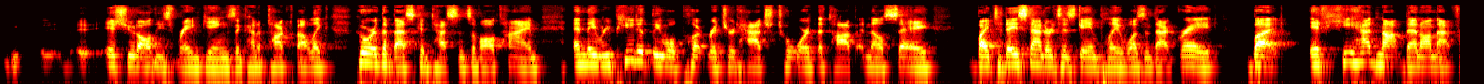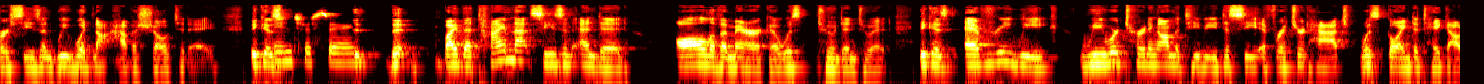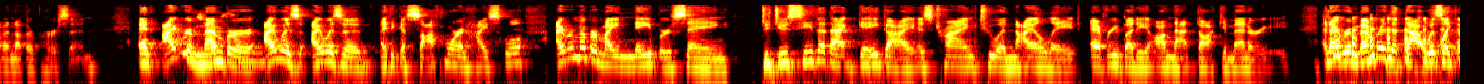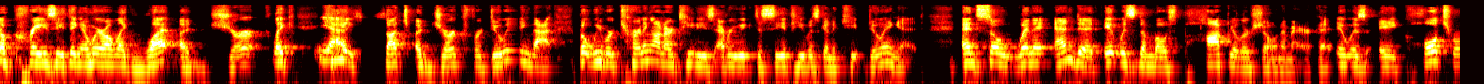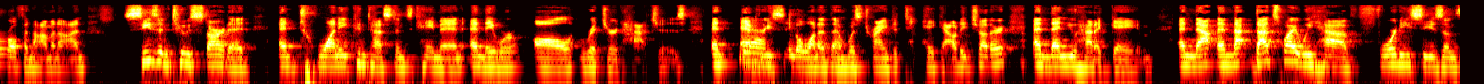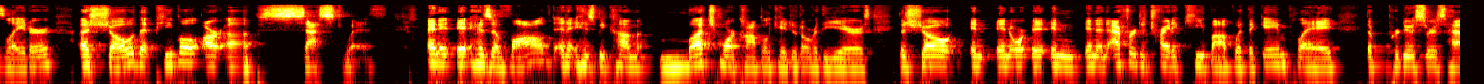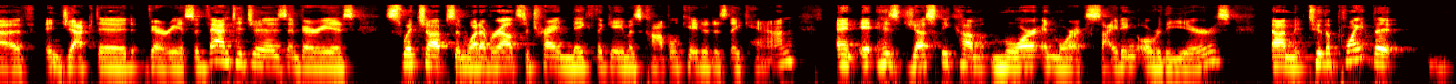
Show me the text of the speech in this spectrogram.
issued all these rankings and kind of talked about like who are the best contestants of all time. And they repeatedly will put Richard Hatch toward the top and they'll say, by today's standards, his gameplay wasn't that great. But if he had not been on that first season, we would not have a show today. Because interesting. The, the, by the time that season ended, all of America was tuned into it because every week we were turning on the TV to see if Richard Hatch was going to take out another person. And I remember I was I was a I think a sophomore in high school. I remember my neighbor saying, "Did you see that that gay guy is trying to annihilate everybody on that documentary?" And I remember that that was like a crazy thing and we were all like, "What a jerk." Like yes. he is such a jerk for doing that, but we were turning on our TVs every week to see if he was going to keep doing it. And so when it ended, it was the most popular show in America. It was a cultural phenomenon. Season two started, and 20 contestants came in, and they were all Richard Hatches. And yeah. every single one of them was trying to take out each other. And then you had a game. And now, and that, that's why we have 40 seasons later, a show that people are obsessed with and it, it has evolved and it has become much more complicated over the years. The show in in or in in an effort to try to keep up with the gameplay the producers have injected various advantages and various switch ups and whatever else to try and make the game as complicated as they can. And it has just become more and more exciting over the years. Um, to the point that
